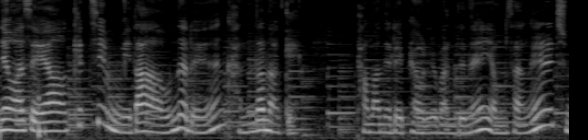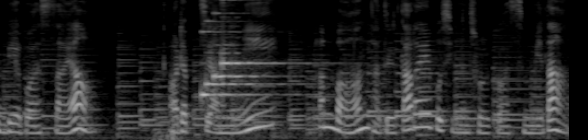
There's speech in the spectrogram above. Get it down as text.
안녕하세요. 캐치입니다. 오늘은 간단하게 밤하늘의 별을 만드는 영상을 준비해 보았어요. 어렵지 않으니 한번 다들 따라해 보시면 좋을 것 같습니다.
